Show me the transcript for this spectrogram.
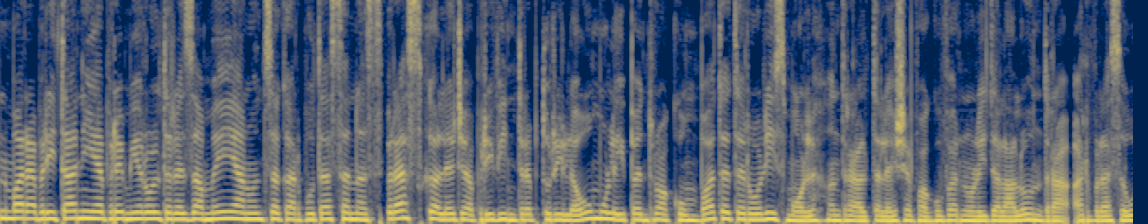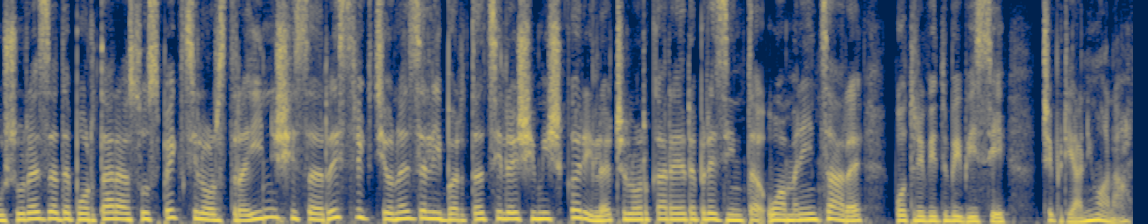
În Marea Britanie, premierul Theresa May anunță că ar putea să năsprească legea privind drepturile omului pentru a combate terorismul. Între altele, șefa guvernului de la Londra ar vrea să ușureze deportarea suspecților străini și să restricționeze libertățile și mișcările celor care reprezintă o amenințare, potrivit BBC. Ciprian Ioana.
